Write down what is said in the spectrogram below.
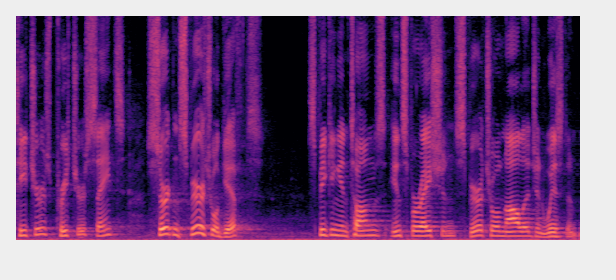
teachers, preachers, saints, certain spiritual gifts, speaking in tongues, inspiration, spiritual knowledge and wisdom,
